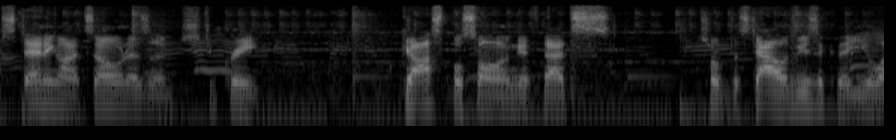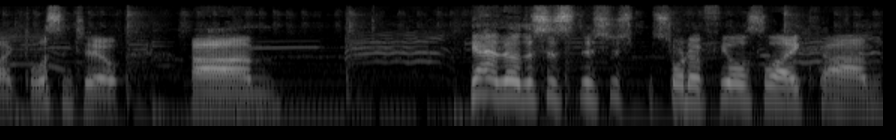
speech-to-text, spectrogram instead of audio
standing on its own as a just a great gospel song if that's sort of the style of music that you like to listen to. Um, yeah, no, this is this just sort of feels like um,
